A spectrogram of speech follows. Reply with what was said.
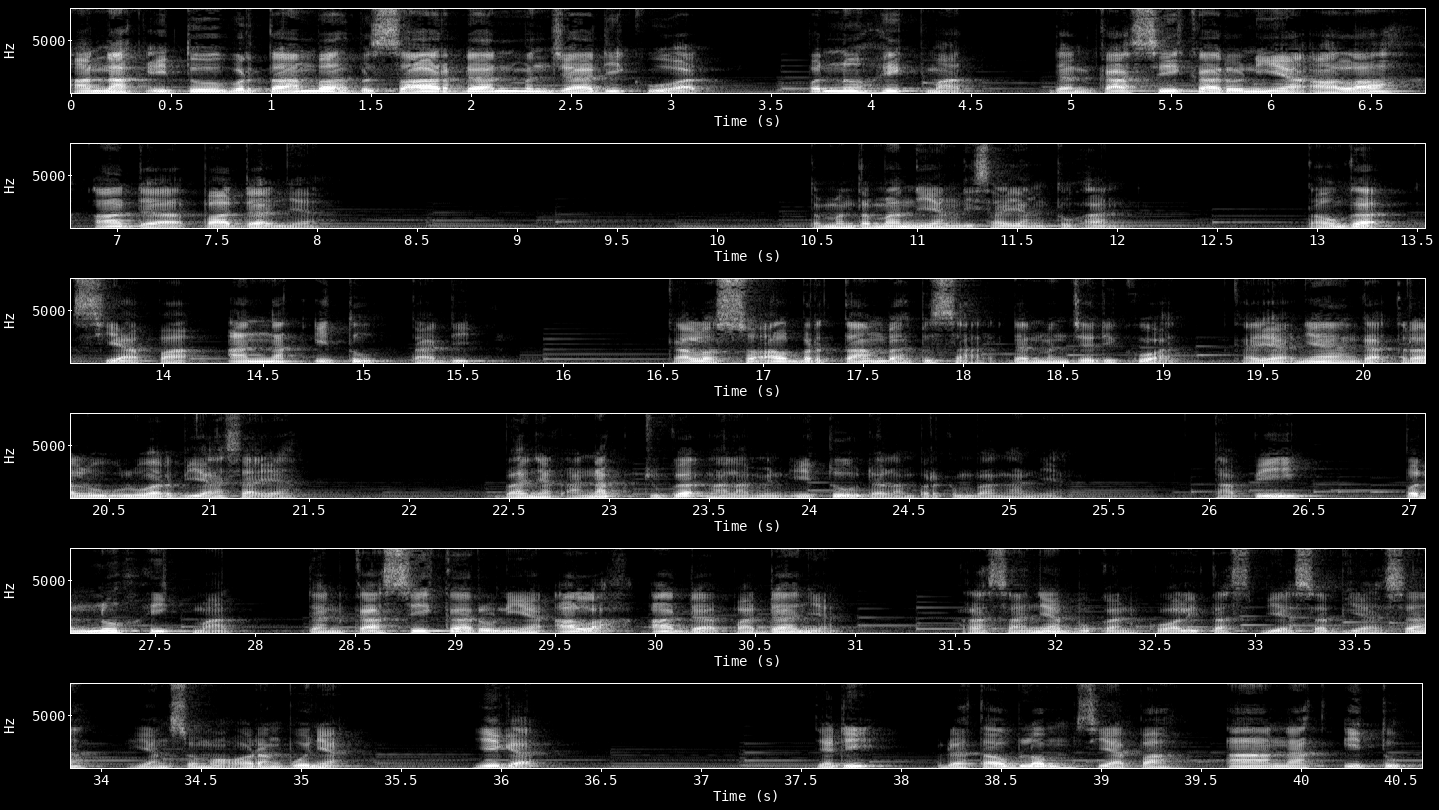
Anak itu bertambah besar dan menjadi kuat, penuh hikmat, dan kasih karunia Allah ada padanya. Teman-teman yang disayang Tuhan, tahu nggak siapa anak itu tadi? Kalau soal bertambah besar dan menjadi kuat, kayaknya nggak terlalu luar biasa ya. Banyak anak juga ngalamin itu dalam perkembangannya. Tapi penuh hikmat dan kasih karunia Allah ada padanya, rasanya bukan kualitas biasa-biasa yang semua orang punya. Gak? Jadi, udah tahu belum siapa anak itu?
